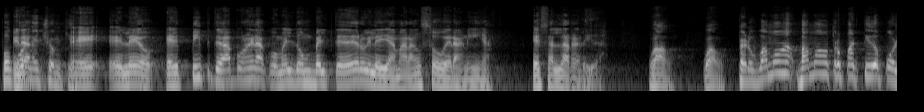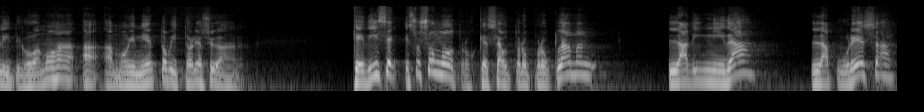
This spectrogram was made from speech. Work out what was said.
Poco Mira, han hecho aquí. eh, eh, Leo, el PIB te va a poner a comer de un vertedero y le llamarán soberanía. Esa es la realidad. Wow, Pero vamos a, vamos a otro partido político, vamos a, a- Movimiento Victoria Ciudadana, que dicen, esos son otros que se autoproclaman la dignidad, la pureza,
